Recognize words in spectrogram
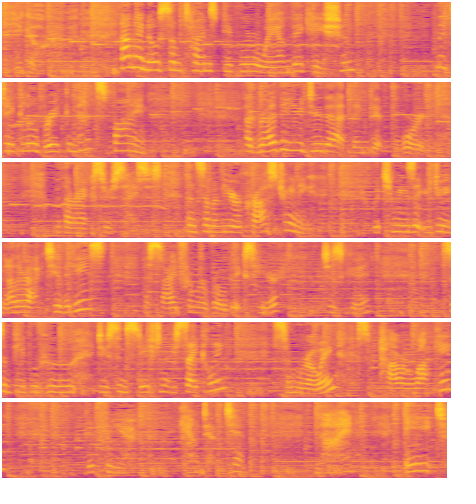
There you go. And I know sometimes people are away on vacation, and they take a little break, and that's fine. I'd rather you do that than get bored with our exercises. And some of you are cross training, which means that you're doing other activities aside from aerobics here, which is good. Some people who do some stationary cycling, some rowing, some power walking. Good for you. 10, 9, 8,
